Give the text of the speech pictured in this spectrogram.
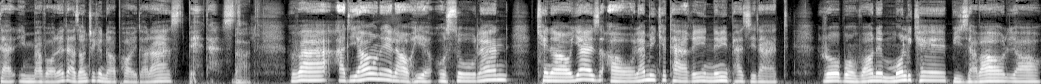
در این موارد از آنچه که ناپایدار است بهتر است. بله. و ادیان الهی اصولا کنایه از عالمی که تغییر نمیپذیرد رو به عنوان ملک بیزوال یا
